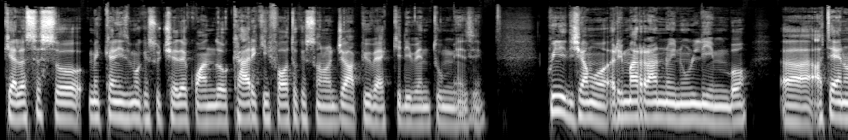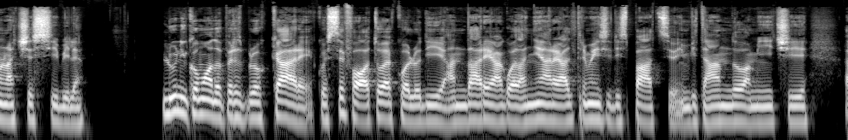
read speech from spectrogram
che è lo stesso meccanismo che succede quando carichi foto che sono già più vecchie di 21 mesi. Quindi diciamo rimarranno in un limbo a te non accessibile. L'unico modo per sbloccare queste foto è quello di andare a guadagnare altri mesi di spazio invitando amici uh,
